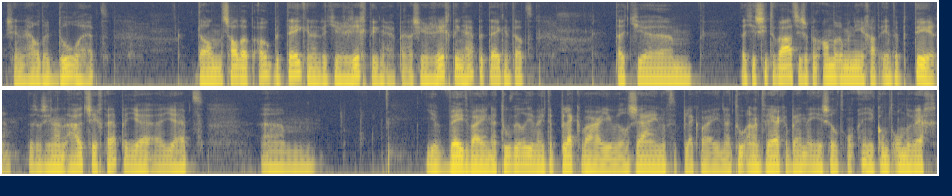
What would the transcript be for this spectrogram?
als je een helder doel hebt, dan zal dat ook betekenen dat je richting hebt. En als je richting hebt, betekent dat dat je, dat je situaties op een andere manier gaat interpreteren. Dus als je een uitzicht hebt en je, je hebt um, je weet waar je naartoe wil. Je weet de plek waar je wil zijn of de plek waar je naartoe aan het werken bent. En je, zult en je komt onderweg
